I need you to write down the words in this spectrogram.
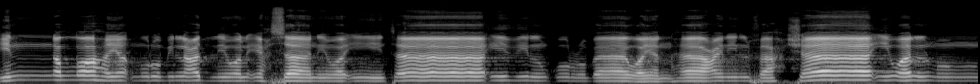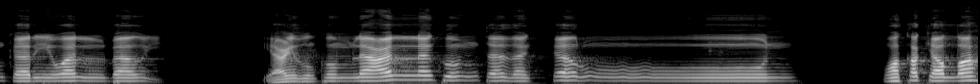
إن الله يأمر بالعدل والإحسان وإيتاء ذي القربى وينهى عن الفحشاء والمنكر والبغي يعظكم لعلكم تذكرون Muhakkak ki Allah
